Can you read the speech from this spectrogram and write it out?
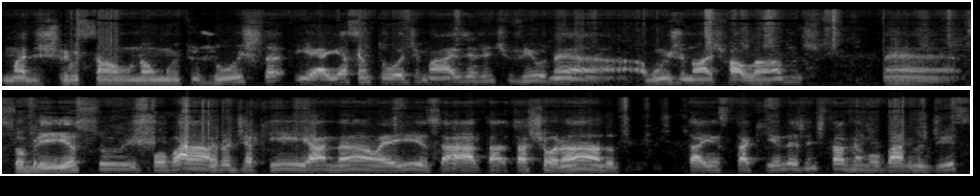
uma distribuição não muito justa, e aí acentuou demais, e a gente viu, né, alguns de nós falamos né, sobre isso, e o povo, ah, de aqui, ah, não, é isso, ah, tá, tá chorando, tá isso, tá aquilo, e a gente está vendo o Bagno disse,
